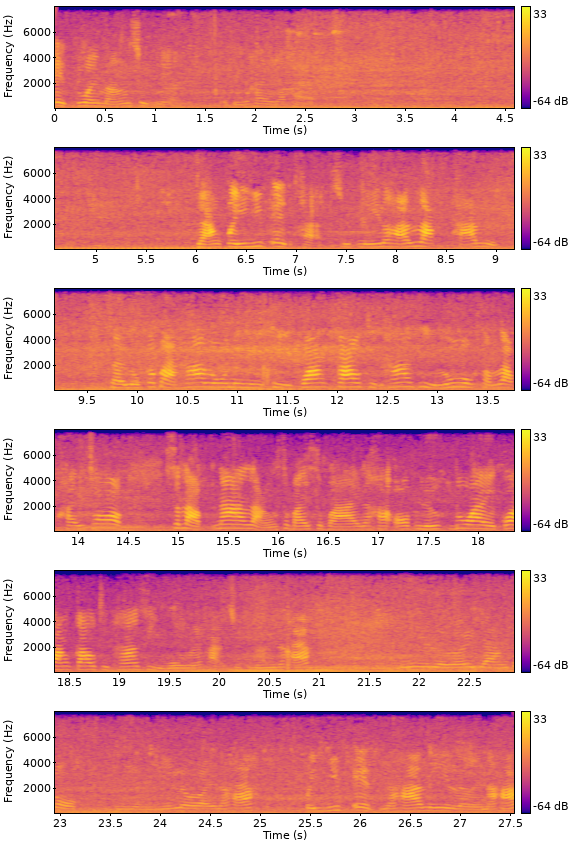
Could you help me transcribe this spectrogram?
21 ด้วยมั้งชุดเนี่ยดูให้นะคะยางปี 21 ค่ะ ชุดนี้นะคะ หลักพันใส่รถกระบะ5รู114 กว้าง 9.54 ลูกสำหรับใครชอบ สลับหน้าหลังสบายๆนะคะ ออฟลึกด้วยกว้าง 9.54 วงเลยค่ะชุดนี้นะคะ นี่เลยยางดอกอย่างนี้เลยนะคะไป21 นะคะ นี่เลยนะคะ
